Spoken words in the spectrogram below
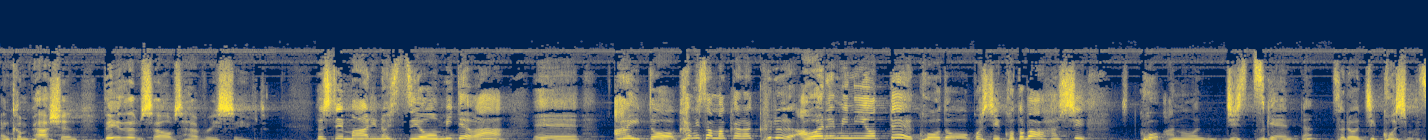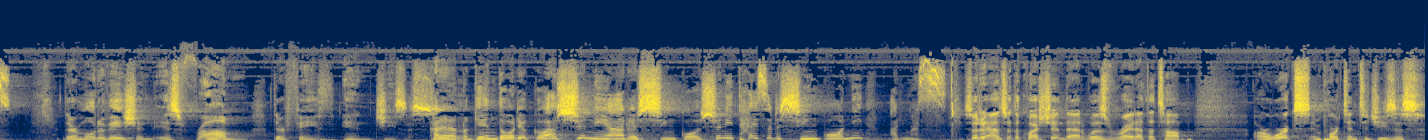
and compassion they themselves have received. そして周りの必要を見ては、えー愛と神様から来る憐れみによって行動を起こし言葉を発しこうあの実現んそれを実行します their motivation is from their faith in Jesus. 彼らの原動力は主にある信仰主に対する信仰にあります So, to answer the question that was right at the top are works important to Jesus?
